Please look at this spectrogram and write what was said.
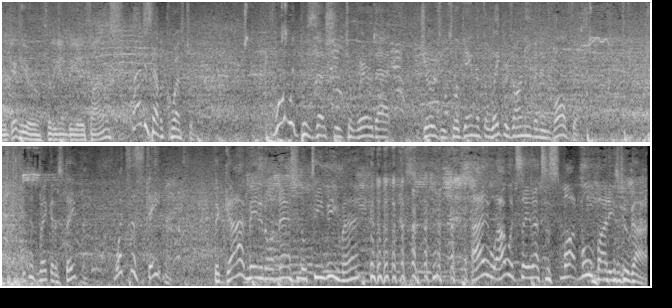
will get here for the NBA Finals. I just have a question. What would possess you to wear that jersey to a game that the Lakers aren't even involved in? You're just making a statement. What's the statement? The guy made it on national TV, man. I, I would say that's a smart move by these two guys.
